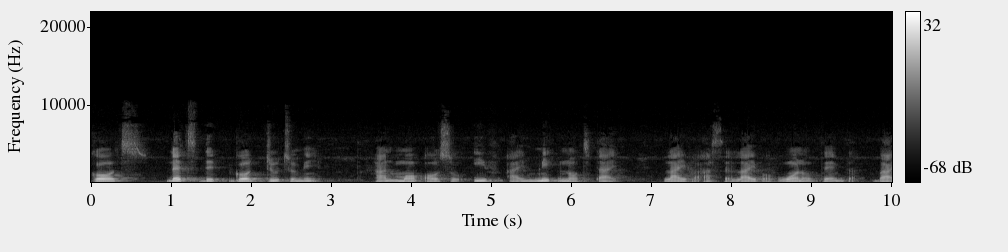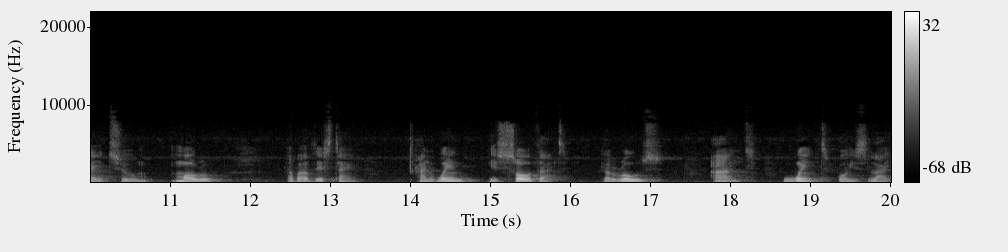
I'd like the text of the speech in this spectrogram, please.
gods let the God do to me, and more also, if I make not thy life as the life of one of them by tomorrow about this time. And when he saw that, he arose and went for his life,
